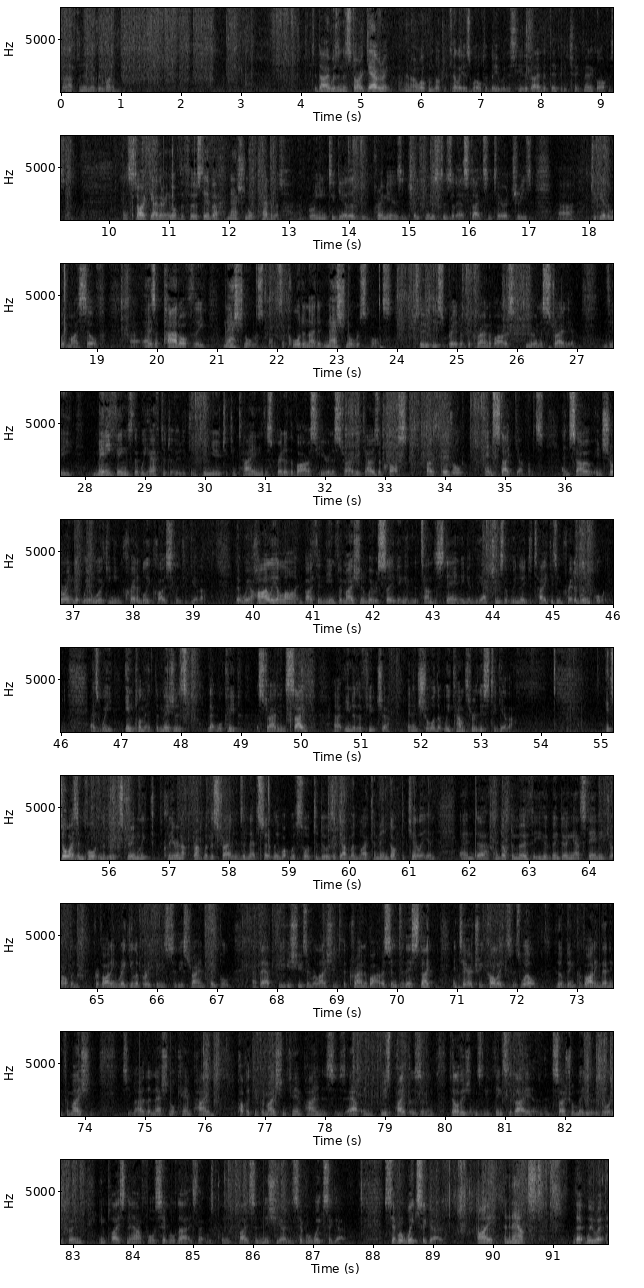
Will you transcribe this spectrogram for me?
Good afternoon, everyone. Today was an historic gathering, and I welcome Dr. Kelly as well to be with us here today, the Deputy Chief Medical Officer. A historic gathering of the first ever National Cabinet, uh, bringing together the Premiers and Chief Ministers of our states and territories, uh, together with myself, uh, as a part of the national response, a coordinated national response to the spread of the coronavirus here in Australia. The many things that we have to do to continue to contain the spread of the virus here in Australia goes across both federal and state governments. And so ensuring that we're working incredibly closely together, that we're highly aligned both in the information we're receiving and its understanding and the actions that we need to take is incredibly important as we implement the measures that will keep Australians safe uh, into the future and ensure that we come through this together. It's always important to be extremely clear and upfront with Australians, and that's certainly what we've sought to do as a government. And I commend Dr. Kelly and, and, uh, and Dr. Murphy, who've been doing an outstanding job and providing regular briefings to the Australian people about the issues in relation to the coronavirus and to their state and territory colleagues as well, who have been providing that information. As you know, the national campaign public information campaign is, is out in newspapers and televisions and things today, and social media. It has already been in place now for several days. That was put in place and initiated several weeks ago. Several weeks ago, I announced that we were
